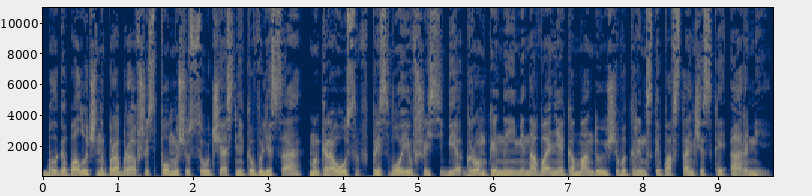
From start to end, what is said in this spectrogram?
Благополучно пробравшись с помощью соучастников в леса, Макроусов, присвоивший себе громкое наименование командующего Крымской повстанческой армией,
